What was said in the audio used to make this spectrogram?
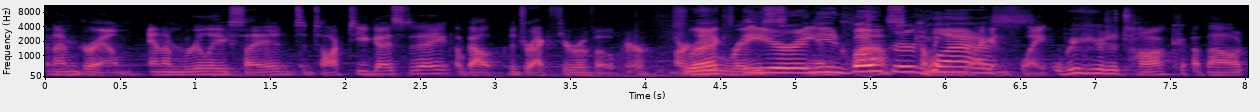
And I'm Graham, and I'm really excited to talk to you guys today about the Dracthyr Evoker. our Dracthyr new race and the class Evoker coming to class. Dragonflight. We're here to talk about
